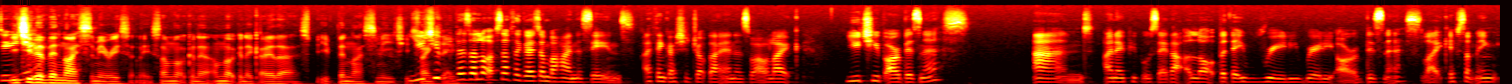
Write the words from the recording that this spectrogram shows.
YouTube you? have been nice to me recently, so I'm not gonna I'm not gonna go there. You've been nice to me, YouTube. Thank YouTube. you. There's a lot of stuff that goes on behind the scenes. I think I should drop that in as well. Like YouTube are a business, and I know people say that a lot, but they really, really are a business. Like if something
